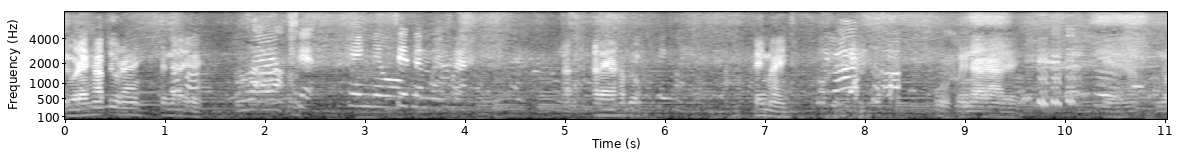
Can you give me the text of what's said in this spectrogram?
ดูอะไรครับดูอะไรเป็นอะไรเอ่ย เพลงเดียวเสียแต่มือค่ะอะอะไรนะครับลูก เพลงใหม่พูดเป็นดาราเลยนี่นะครับโด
